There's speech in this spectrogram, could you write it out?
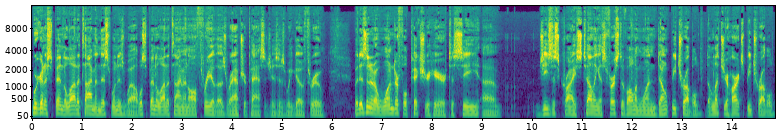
we're going to spend a lot of time in this one as well. We'll spend a lot of time in all three of those rapture passages as we go through. But isn't it a wonderful picture here to see uh, Jesus Christ telling us, first of all, in one, don't be troubled. Don't let your hearts be troubled.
